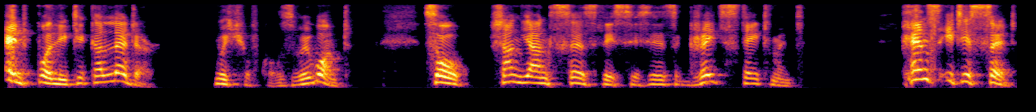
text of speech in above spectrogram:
and political ladder which of course we want. So Shang Yang says this, this is a great statement. Hence it is said,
